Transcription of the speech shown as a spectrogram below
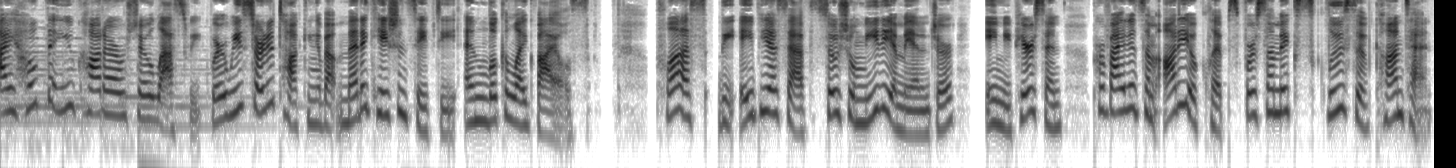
I hope that you caught our show last week where we started talking about medication safety and look-alike vials. Plus, the APSF social media manager, Amy Pearson, provided some audio clips for some exclusive content.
